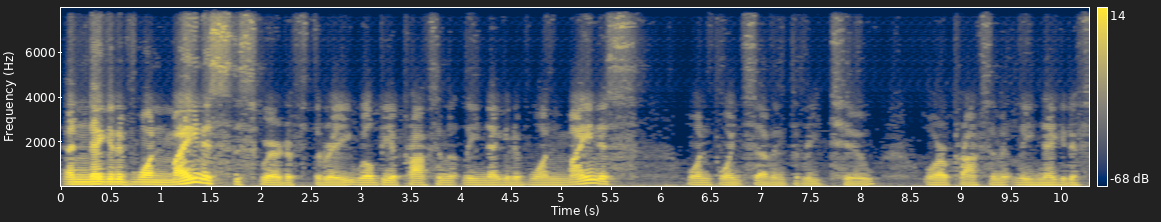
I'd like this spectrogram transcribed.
and negative 1 minus the square root of 3 will be approximately negative 1 minus 1.732, or approximately negative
